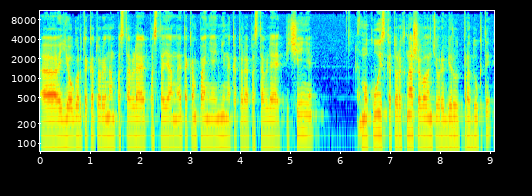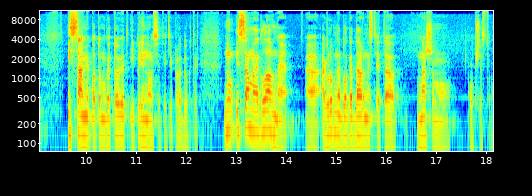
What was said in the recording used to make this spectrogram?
э, йогурты, которые нам поставляют постоянно. Это компания Мина, которая поставляет печенье, муку, из которых наши волонтеры берут продукты и сами потом готовят и приносят эти продукты. Ну и самое главное, э, огромная благодарность это нашему обществу.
